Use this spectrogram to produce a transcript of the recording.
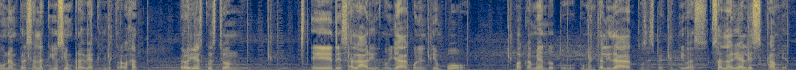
una empresa en la que yo siempre había querido trabajar. Pero ya es cuestión eh, de salarios, ¿no? Ya con el tiempo va cambiando tu, tu mentalidad, tus expectativas salariales cambian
